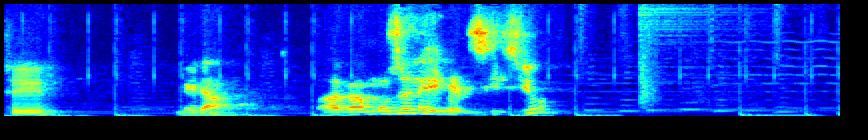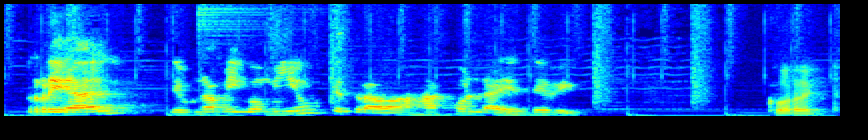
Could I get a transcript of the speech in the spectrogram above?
Sí. Mira, hagamos el ejercicio real de un amigo mío que trabaja con la ETV. Correcto.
